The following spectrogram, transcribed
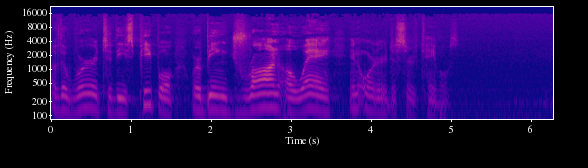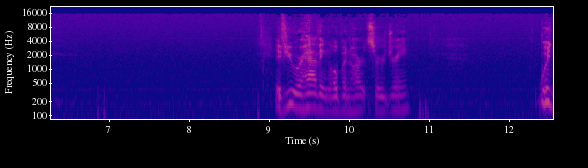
of the word to these people were being drawn away in order to serve tables. If you were having open heart surgery, would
